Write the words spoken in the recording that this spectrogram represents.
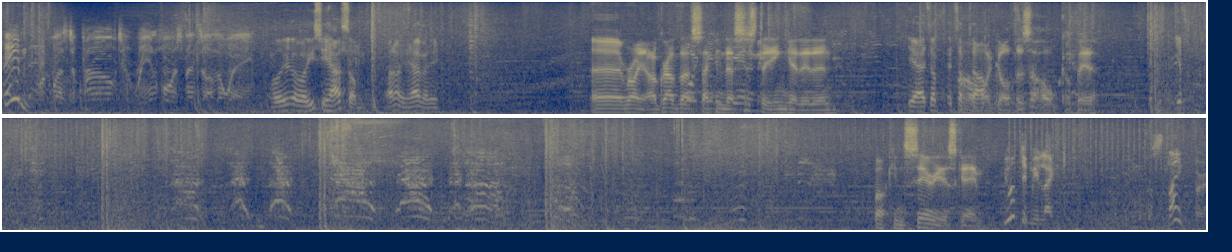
team? Request approved. Reinforcements on the way. Well, at least you have some. I don't even have any. Uh, right, I'll grab that second SSD and get it in. Yeah, it's up. It's up Oh top. my god, there's a Hulk up here. Yep. Fucking serious game. You did me like a sniper.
